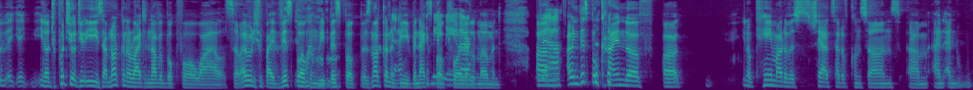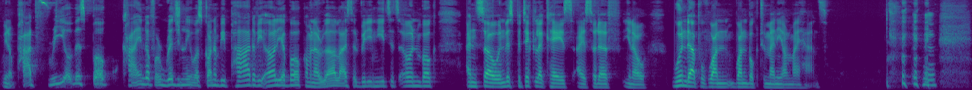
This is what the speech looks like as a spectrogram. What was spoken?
you know, to put you at your ease, I'm not going to write another book for a while. So everybody should buy this book and read this book, but it's not going to Okay. be the next Me book for a little moment. Um, Yeah. I mean, this book kind of, uh, you know, came out of a shared set of concerns, um, and and you know, part three of this book kind of originally was going to be part of the earlier book. I mean, I realized it really needs its own book, and so in this particular case, I sort of, you know, wound up with one one book too many on my hands.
